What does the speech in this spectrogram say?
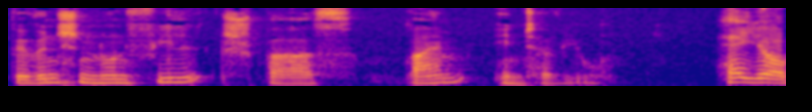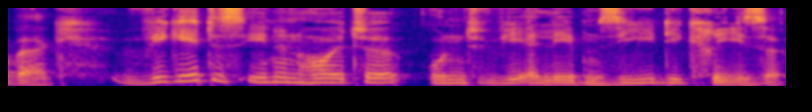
Wir wünschen nun viel Spaß beim Interview. Herr Jorberg, wie geht es Ihnen heute und wie erleben Sie die Krise?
